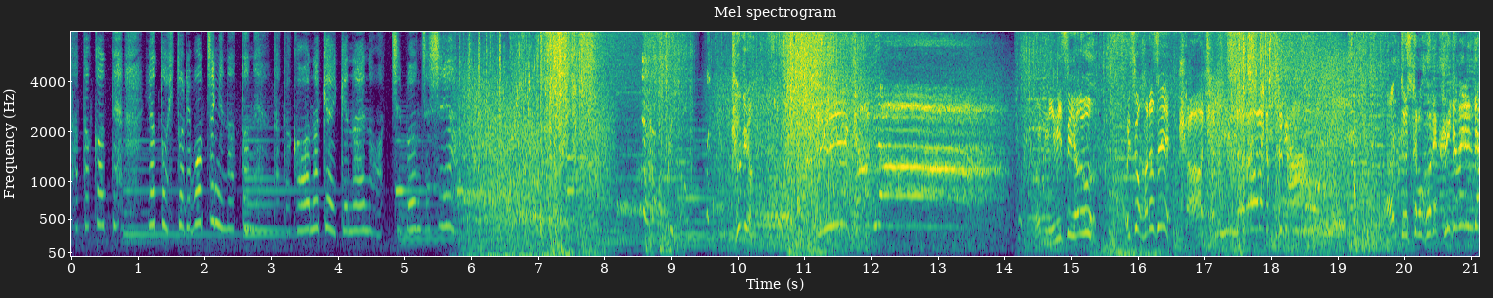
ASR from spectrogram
戦ってやっと一人ぼっちになったね。戦わなきゃいけないのは自分自身カグラこの耳つ野郎こいつを離せ！母ちゃんに習わなかったのか！何としてもここで食い止めるんだ！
